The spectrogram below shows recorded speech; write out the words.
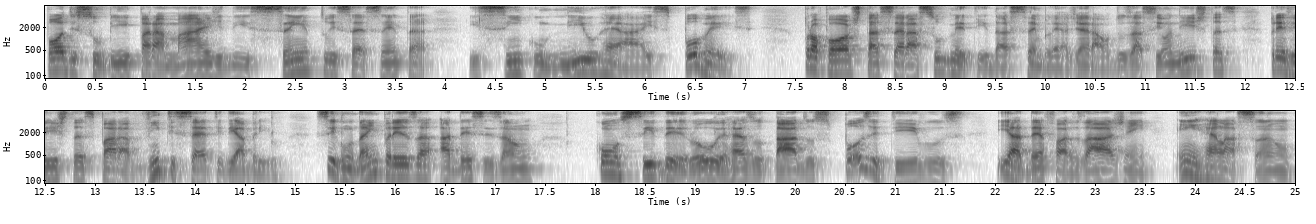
pode subir para mais de 165 mil reais por mês. Proposta será submetida à Assembleia Geral dos Acionistas, previstas para 27 de abril. Segundo a empresa, a decisão considerou resultados positivos e a defasagem em relação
